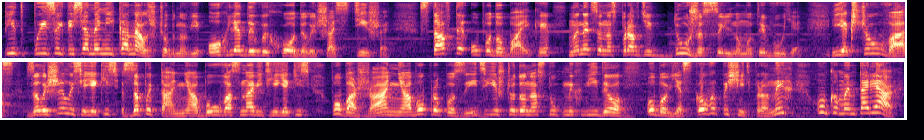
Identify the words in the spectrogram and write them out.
Підписуйтеся на мій канал, щоб нові огляди виходили частіше. Ставте уподобайки, мене це насправді дуже сильно мотивує. І якщо у вас залишилися якісь запитання, або у вас навіть є якісь побажання або пропозиції щодо наступних відео, обов'язково пишіть про них у коментарях.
